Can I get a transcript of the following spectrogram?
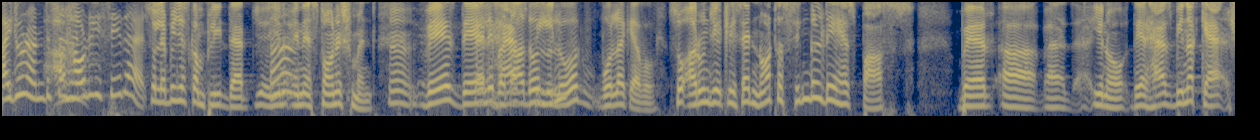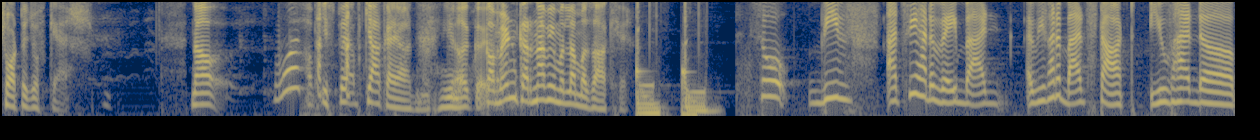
I don't understand. How did he say that? So let me just complete that, you know, in astonishment. Where there पहले बता has दो been, लोग बोला क्या वो? So Arun Jaitley said, not a single day has passed where uh, uh, you know there has been a ca- shortage of cash. Now, What? अब इस पे अब क्या कहे आदमी? You know, क्या कहे? कमेंट करना भी मतलब मजाक है. So we've actually had a very bad. uh, We've had a bad start. You've had uh,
